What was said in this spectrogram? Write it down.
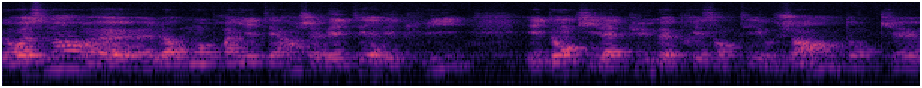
Heureusement, lors de mon premier terrain, j'avais été avec lui, et donc il a pu me présenter aux gens. Donc euh,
